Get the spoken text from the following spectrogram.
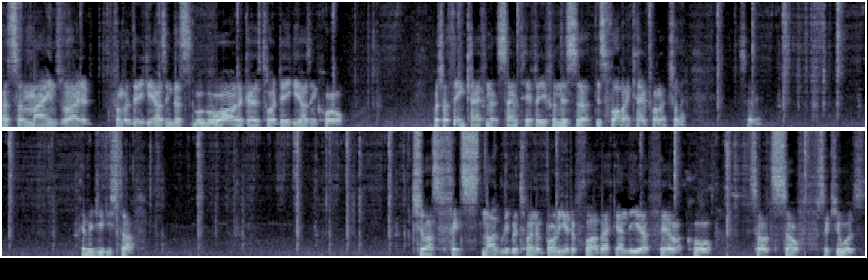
That's the mains rated from a degaussing. That's wire that goes to a degaussing coil, which I think came from that same TV from this uh, this flyback came from actually. So heavy duty stuff. Just fits snugly between the body of the flyback and the uh, ferrite core so it self-secures.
